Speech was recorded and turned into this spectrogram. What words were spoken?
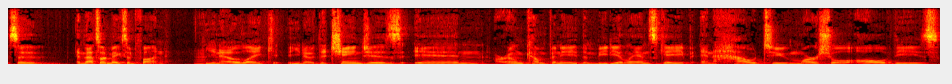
so and that's what makes it fun mm-hmm. you know? Like you know the changes in our own company the media landscape and how to marshal all of these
